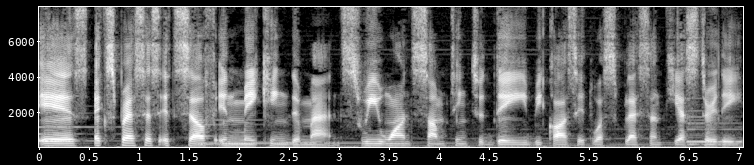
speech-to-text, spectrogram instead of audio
is expresses itself in making demands. We want something today because it was pleasant yesterday,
